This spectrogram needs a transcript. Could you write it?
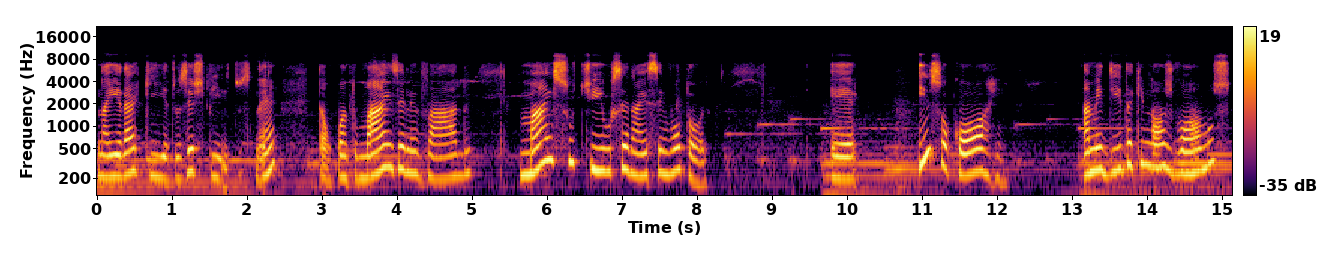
na hierarquia dos espíritos, né? Então, quanto mais elevado, mais sutil será esse envoltório. É, isso ocorre à medida que nós vamos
